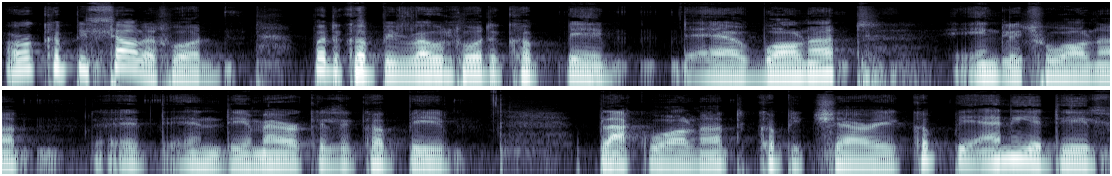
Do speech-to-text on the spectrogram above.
or it could be solid wood, but it could be rosewood, it could be uh, walnut, English walnut. It, in the Americas, it could be black walnut, it could be cherry, it could be any of these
